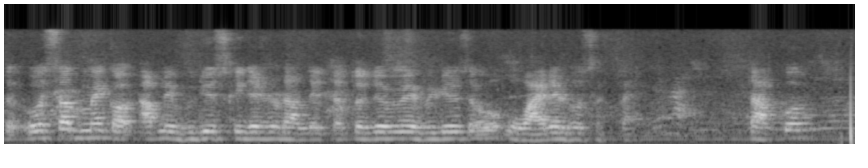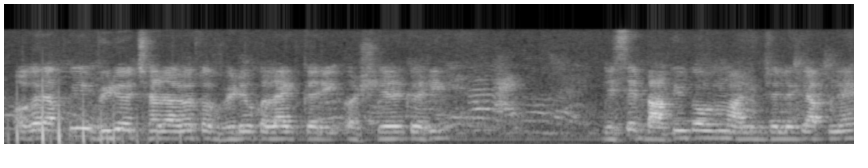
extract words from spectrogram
तो वो सब मैं अपने वीडियोस की जैसे डाल देता तो जो मेरे वीडियोस है, वो वायरल हो सकता है। तो आपको अगर आपको ये वीडियो अच्छा लगा तो वीडियो को लाइक करिए और शेयर करिए जिससे बाकी को भी मालूम चले कि अपने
